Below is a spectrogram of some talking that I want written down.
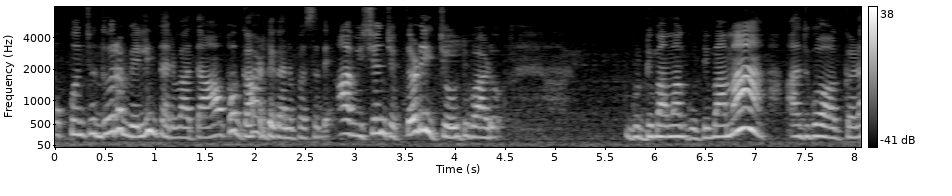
కొంచెం దూరం వెళ్ళిన తర్వాత ఒక గాడిద కనిపిస్తుంది. ఆ విషయం చెప్తాడు ఈ చోటువాడు. గుడ్డి మామ గుడ్డి మామ అదిగో అక్కడ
